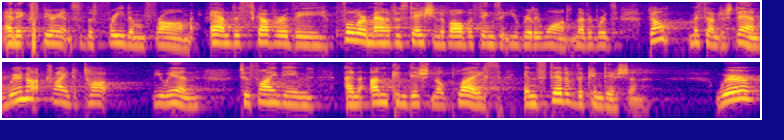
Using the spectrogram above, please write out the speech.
and experience the freedom from and discover the fuller manifestation of all the things that you really want. In other words don't misunderstand we're not trying to talk you in to finding an unconditional place instead of the condition we're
